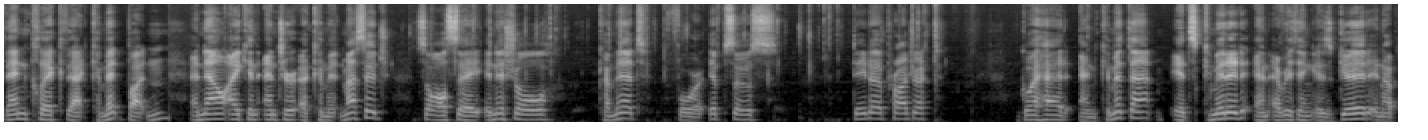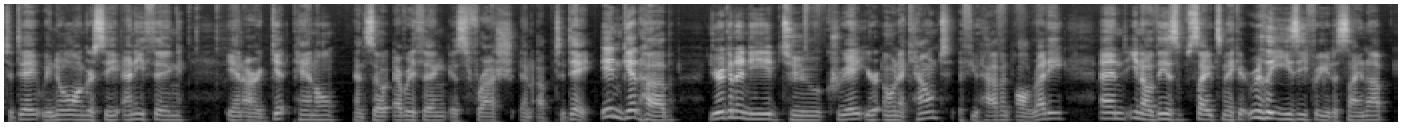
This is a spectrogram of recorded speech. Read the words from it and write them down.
then click that commit button. And now I can enter a commit message. So I'll say initial commit for Ipsos data project. Go ahead and commit that. It's committed and everything is good and up to date. We no longer see anything in our Git panel. And so everything is fresh and up to date. In GitHub, you're gonna need to create your own account if you haven't already. And you know these sites make it really easy for you to sign up.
